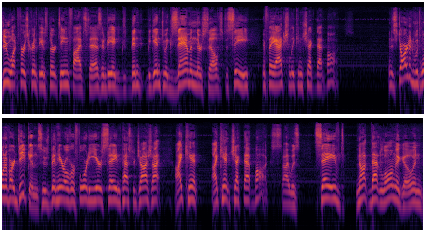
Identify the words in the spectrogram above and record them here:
do what 1 Corinthians 13 5 says and be, begin to examine themselves to see if they actually can check that box. And it started with one of our deacons who's been here over 40 years saying, Pastor Josh, I, I, can't, I can't check that box. I was saved not that long ago and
